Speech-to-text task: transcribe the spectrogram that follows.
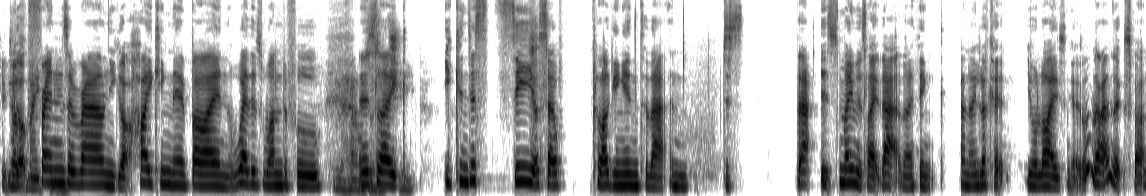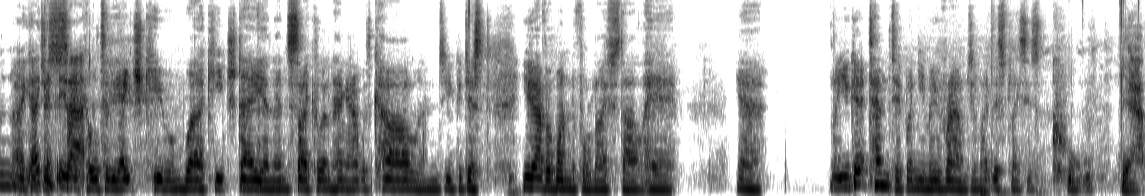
It you does got friends me- around, you've got hiking nearby, and the weather's wonderful. And, And it's like cheap. you can just see yourself plugging into that, and just that it's moments like that, and I think, and I look at your lives and go, "Oh, that looks fun! Like You I could just do that." cycle to the HQ and work each day, and then cycle and hang out with Carl, and you could just you have a wonderful lifestyle here. Yeah, like you get tempted when you move around. You're like, this place is cool. Yeah.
